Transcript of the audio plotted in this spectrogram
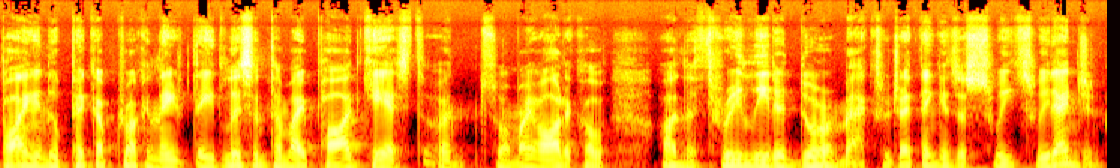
buying a new pickup truck, and they they listened to my podcast and saw my article on the three liter Duramax, which I think is a sweet, sweet engine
